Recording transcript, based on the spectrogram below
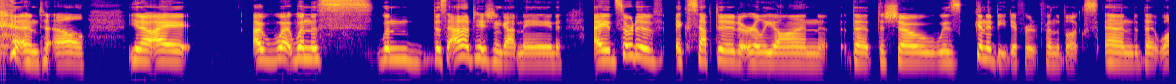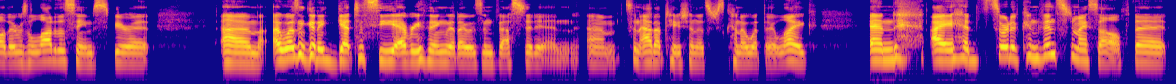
and to Elle. You know, I, I when this when this adaptation got made, I had sort of accepted early on that the show was going to be different from the books, and that while there was a lot of the same spirit, um, I wasn't going to get to see everything that I was invested in. Um, it's an adaptation that's just kind of what they're like, and I had sort of convinced myself that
